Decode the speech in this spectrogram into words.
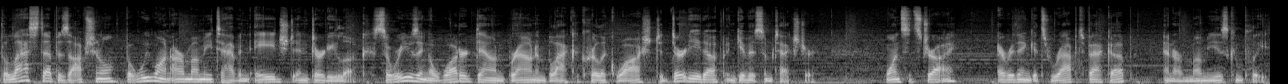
The last step is optional, but we want our mummy to have an aged and dirty look, so we're using a watered down brown and black acrylic wash to dirty it up and give it some texture. Once it's dry, everything gets wrapped back up and our mummy is complete.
